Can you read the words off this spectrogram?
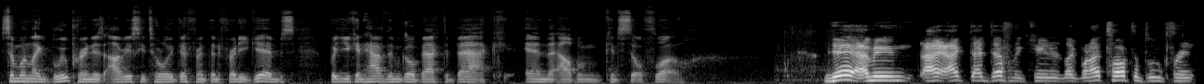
someone like Blueprint is obviously totally different than Freddie Gibbs, but you can have them go back to back and the album can still flow. Yeah, I mean, I, I, I definitely catered. Like when I talked to Blueprint,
